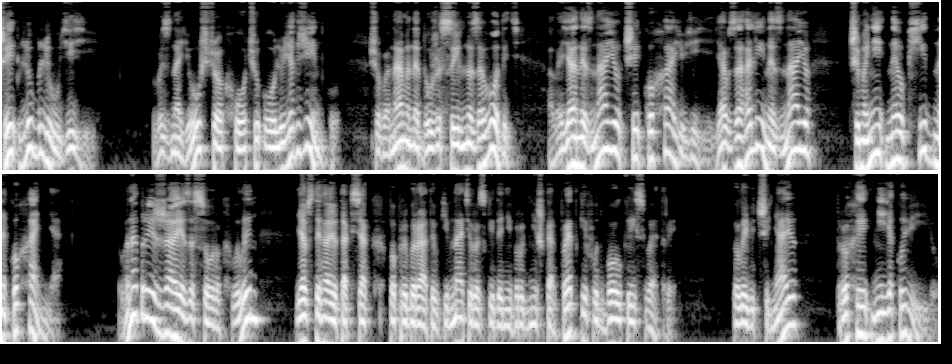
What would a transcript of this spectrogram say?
чи люблю її. Визнаю, що хочу Олю як жінку, що вона мене дуже сильно заводить, але я не знаю, чи кохаю її. Я взагалі не знаю, чи мені необхідне кохання. Вона приїжджає за сорок хвилин. Я встигаю так сяк поприбирати в кімнаті розкидані брудні шкарпетки, футболки і светри. Коли відчиняю, трохи ніяковію.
